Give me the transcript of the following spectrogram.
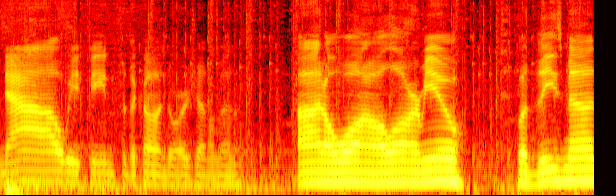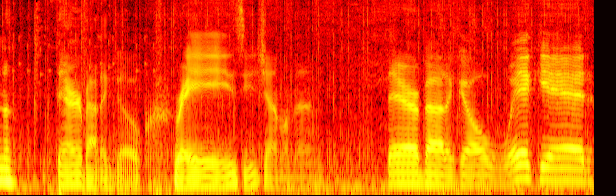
Now we fiend for the Condor, gentlemen. I don't want to alarm you, but these men, they're about to go crazy, gentlemen. They're about to go wicked.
